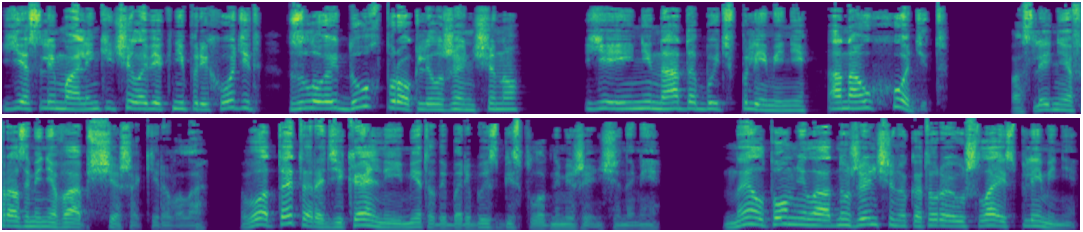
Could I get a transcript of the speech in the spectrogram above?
Если маленький человек не приходит, злой дух проклял женщину. Ей не надо быть в племени, она уходит. Последняя фраза меня вообще шокировала. Вот это радикальные методы борьбы с бесплодными женщинами. Нел помнила одну женщину, которая ушла из племени.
